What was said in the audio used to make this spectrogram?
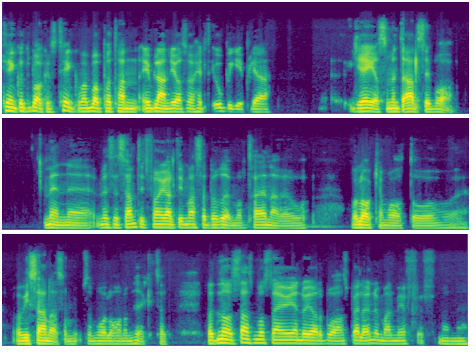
tänker tillbaka så tänker man bara på att han ibland gör så helt obegripliga eh, grejer som inte alls är bra. Men, eh, men sen samtidigt får han ju alltid massa beröm av tränare och, och lagkamrater och, och vissa andra som, som håller honom högt. Så att, så att någonstans måste han ju ändå göra det bra. Han spelar ändå Malmö FF. Men eh,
